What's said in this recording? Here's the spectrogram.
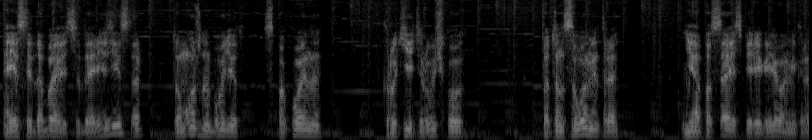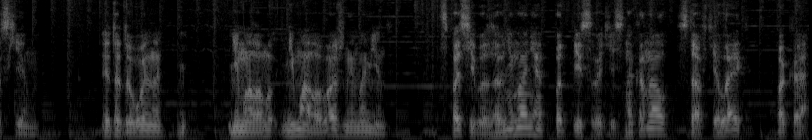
А если добавить сюда резистор, то можно будет спокойно крутить ручку потенциометра, не опасаясь перегрева микросхемы. Это довольно немало, немаловажный момент. Спасибо за внимание, подписывайтесь на канал, ставьте лайк, пока.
